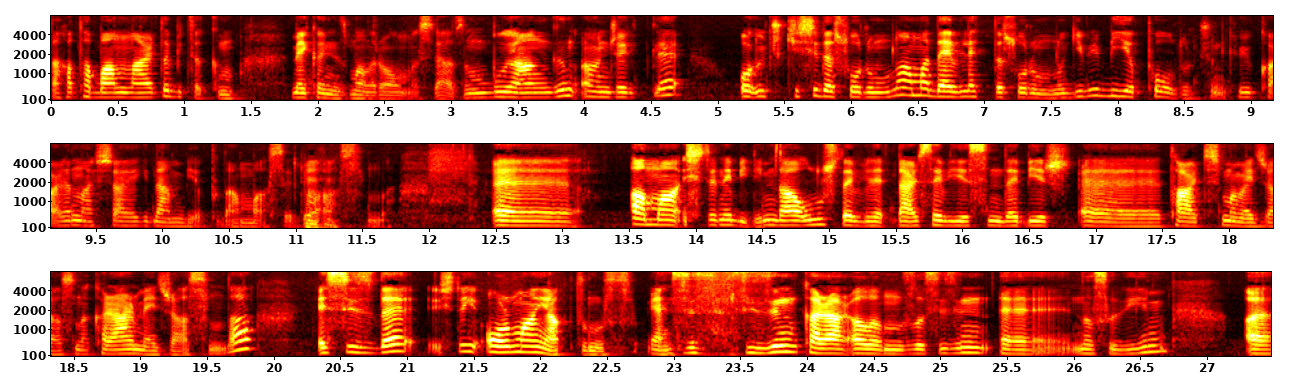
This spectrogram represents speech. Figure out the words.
daha tabanlarda bir takım mekanizmalar olması lazım. Bu yangın öncelikle o üç kişi de sorumlu ama devlet de sorumlu gibi bir yapı olur. Çünkü yukarıdan aşağıya giden bir yapıdan bahsediyor aslında. Ee, ama işte ne bileyim daha ulus devletler seviyesinde bir e, tartışma mecrasında, karar mecrasında e siz de işte orman yaktınız. Yani siz sizin karar alanınızda, sizin e, nasıl diyeyim e,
